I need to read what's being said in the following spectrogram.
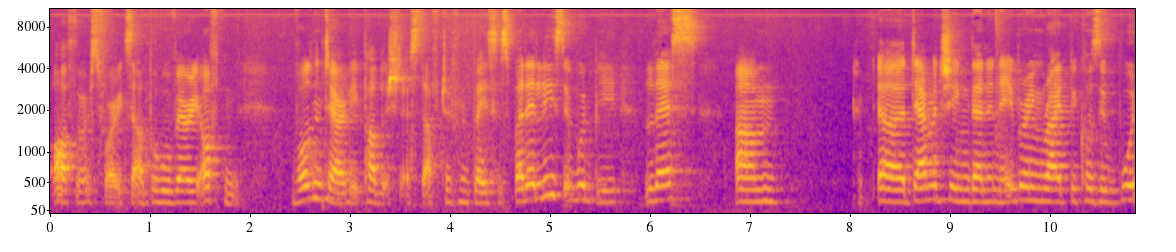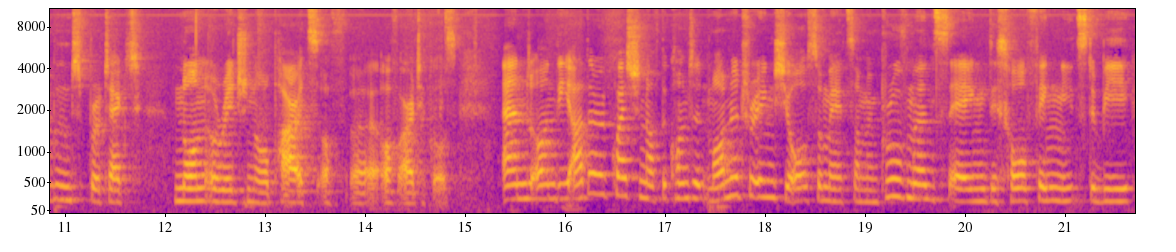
authors, for example, who very often voluntarily publish their stuff different places. But at least it would be less. Um, uh, damaging than a neighboring right because it wouldn't protect non-original parts of, uh, of articles. And on the other question of the content monitoring, she also made some improvements, saying this whole thing needs to be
